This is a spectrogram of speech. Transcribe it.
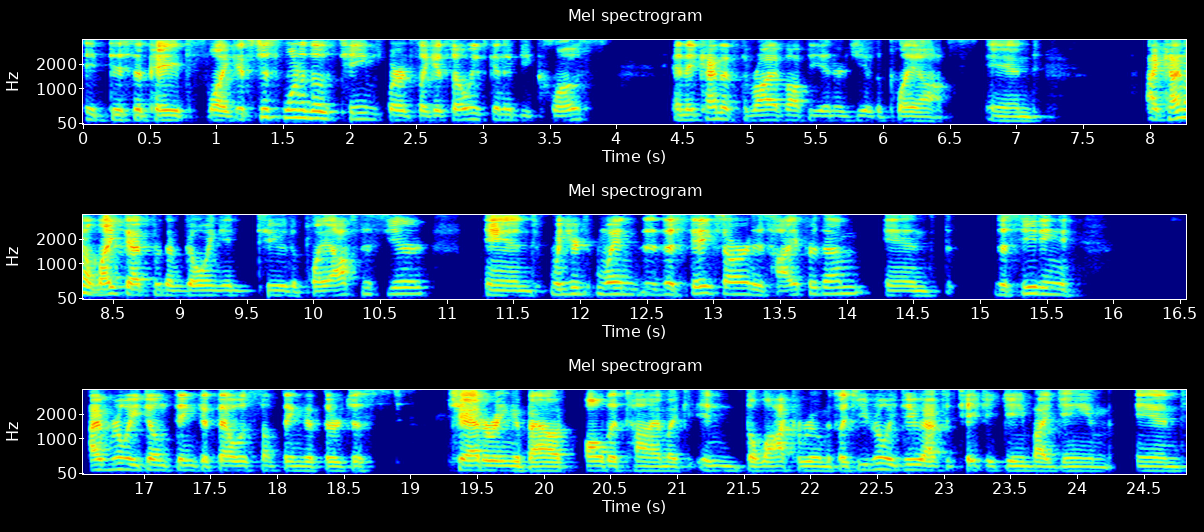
it dissipates. Like it's just one of those teams where it's like it's always going to be close and they kind of thrive off the energy of the playoffs. And I kind of like that for them going into the playoffs this year. And when you're when the stakes aren't as high for them and the seating, I really don't think that that was something that they're just chattering about all the time, like in the locker room. It's like you really do have to take it game by game. And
